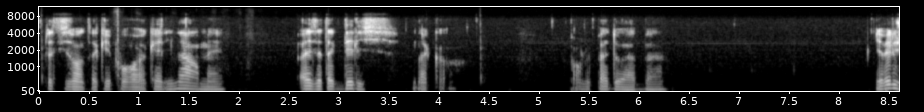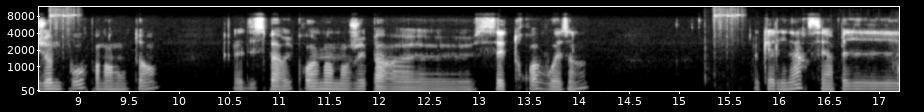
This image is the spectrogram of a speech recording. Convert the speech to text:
Peut-être qu'ils ont attaqué pour euh, Kalinar, mais... Ah, ils attaquent Delhi. D'accord. Pour le Padoab. Il y avait les jaunes pour pendant longtemps. Elle a disparu, probablement mangée par euh, ses trois voisins. Le Kalinar, c'est un pays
